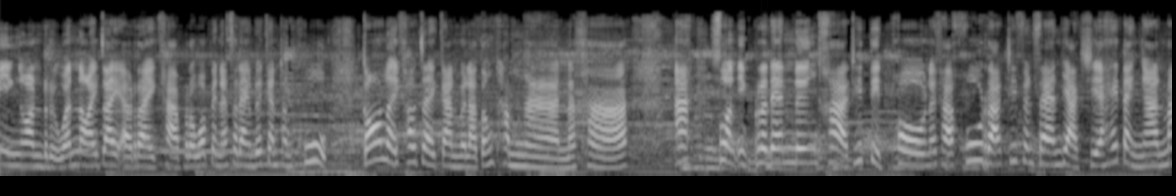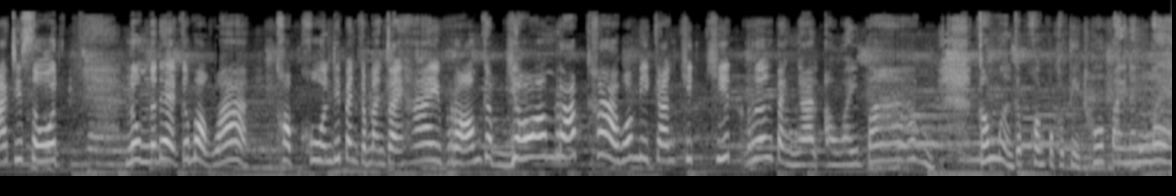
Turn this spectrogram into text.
มีงอนหรือว่าน้อยใจอะไรค่ะ เพราะว่าเป็นนักแสดงด้วยกันทั้งคู่ ก็เลยเข้าใจกันเวลาต้องทำงานนะคะอะส่วนอีกประเด็นหนึ่งค่ะที่ติดโพลนะคะ คู่รักที่แฟนๆอยากเชียร์ให้แต่งงานมากที่สุดหนุ่มณเดชน์ก็บอกว่าขอบคุณที่เป็นกำลังใจให้พร้อมกับยอมรับค่ะ ว่ามีการคิดคิดเรื่องแต่งงานเอาไว้บ้าง ก็เหมือนกับคนปกติทั่วไปนั่นแหละ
